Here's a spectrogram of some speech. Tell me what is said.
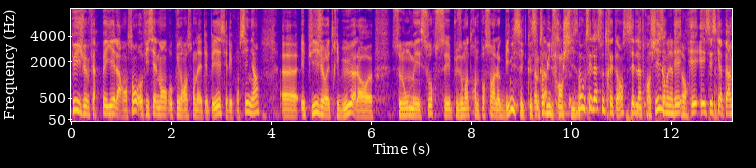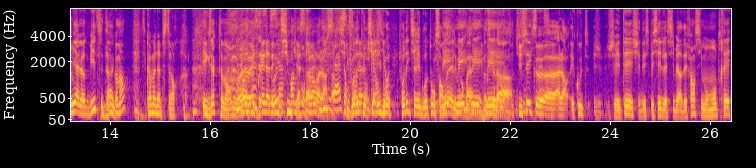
puis je vais me faire payer la rançon. Officiellement, aucune rançon n'a été payée, c'est les consignes. Hein. Euh, et puis je rétribue. Alors, euh, selon mes sources, c'est plus ou moins 30% à Logbit. Oui, c'est comme, comme une franchise. Donc c'est de la sous-traitance, c'est de la franchise. Comme un App Store. Et, et, c'est ce qui a permis à Logbit. C'est dingue. Comment? C'est comme un App Store. Exactement. ouais, ouais, la oui, 30%, voilà. il, faudrait que Thierry, faudrait que Thierry Breton s'en mêle quand même. Mais, parce que là... tu sais que, euh, alors, écoute, j'ai été chez des spécialistes de la cyberdéfense, ils m'ont montré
